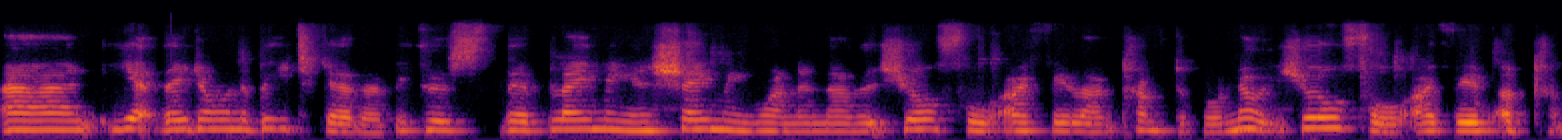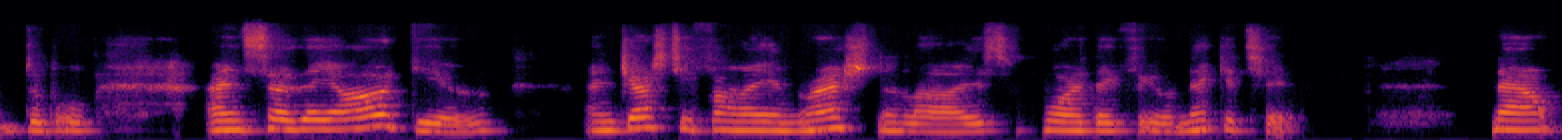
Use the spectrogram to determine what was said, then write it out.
and yet they don't want to be together because they're blaming and shaming one another. It's your fault, I feel uncomfortable. No, it's your fault, I feel uncomfortable. And so they argue and justify and rationalize why they feel negative. Now,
